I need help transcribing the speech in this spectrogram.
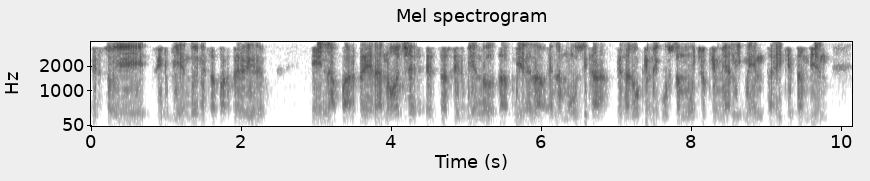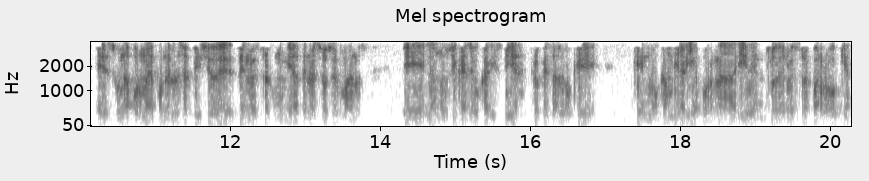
estoy sirviendo en esa parte de video en la parte de la noche estar sirviendo también en la, en la música es algo que me gusta mucho, que me alimenta y que también es una forma de ponerlo al servicio de, de nuestra comunidad, de nuestros hermanos, eh, la música en la Eucaristía. Creo que es algo que, que no cambiaría por nada. Y dentro de nuestra parroquia,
